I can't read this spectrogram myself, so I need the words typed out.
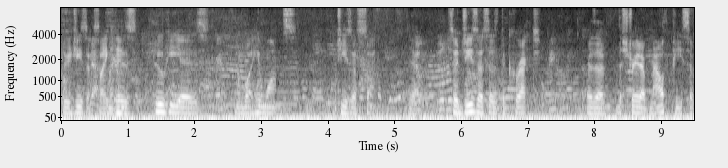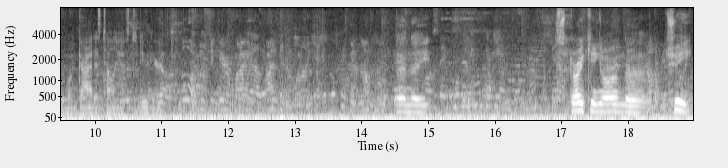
through jesus. Like his who he is and what he wants jesus said. Yeah. so jesus is the correct or the, the straight up mouthpiece of what god is telling us to do here And the striking on the cheek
